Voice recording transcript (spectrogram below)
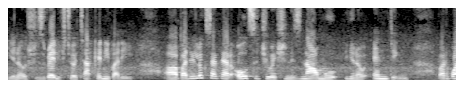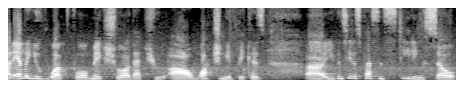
you know she's ready to attack anybody. Uh, but it looks like that old situation is now you know ending. But whatever you've worked for make sure that you are watching it because uh, you can see this person stealing. So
